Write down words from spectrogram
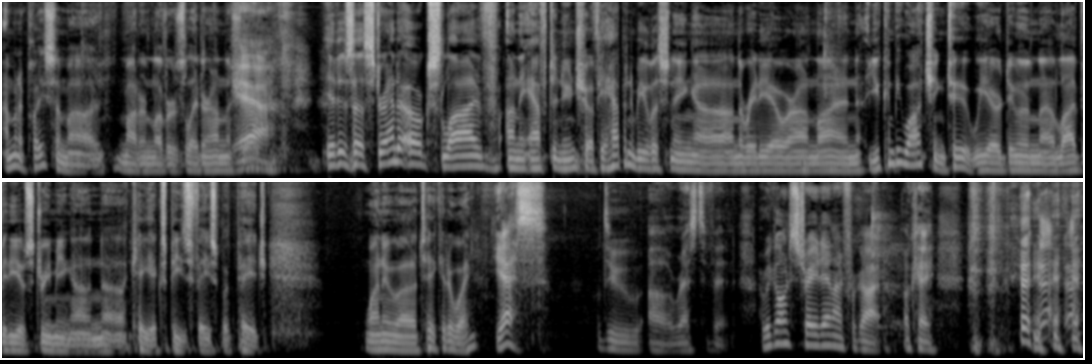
I'm going to play some uh, Modern Lovers later on the show. Yeah. It is uh, Strand of Oaks live on the afternoon show. If you happen to be listening uh, on the radio or online, you can be watching too. We are doing uh, live video streaming on uh, KEXP's Facebook page. Want to uh, take it away? Yes. We'll do uh, rest of it. Are we going straight in? I forgot. Okay.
